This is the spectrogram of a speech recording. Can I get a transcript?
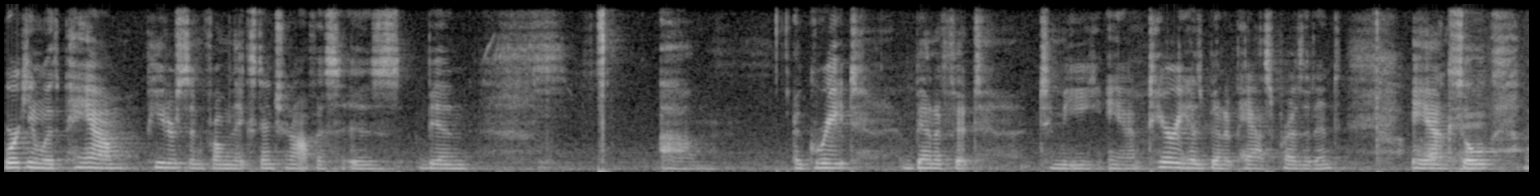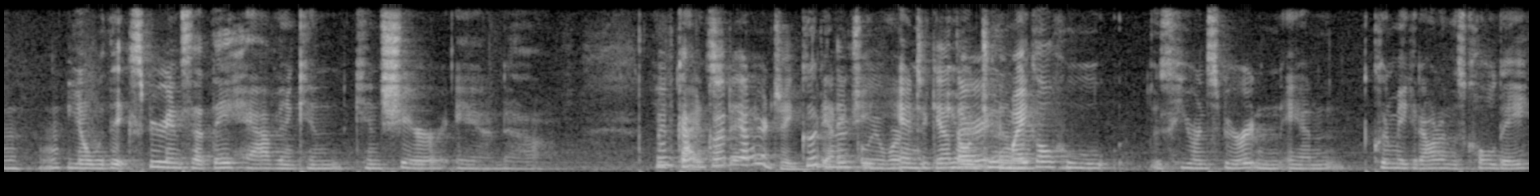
working with Pam Peterson from the Extension Office has been, um, a great benefit to me, and Teri has been a past president. And so, you know, with the experience that they have and can, can share, and, uh, We've got good energy. Good energy. we work and, together. You know, June Michael, who is here in spirit and, and couldn't make it out on this cold day.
